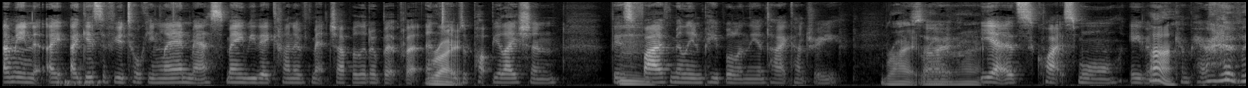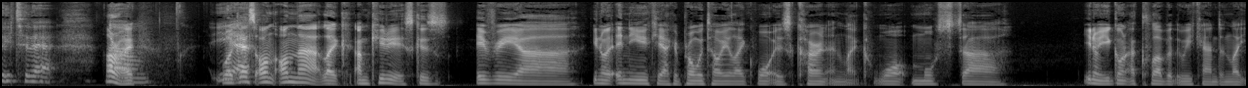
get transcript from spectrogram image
I mean, I, I guess if you're talking landmass, maybe they kind of match up a little bit. But in Right. terms of population, there's Mm. five million people in the entire country. Right, So right, right. yeah, it's quite small, even Ah. comparatively to that. All right. Um, Well, I guess on on that, like, I'm curious because every, uh, you know, in the UK, I could probably tell you like what is current and like what most, uh, you know, you go to a club at the weekend and like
